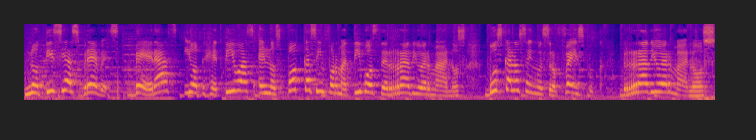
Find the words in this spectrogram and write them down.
Noticias breves, veraz y objetivas en los podcasts informativos de Radio Hermanos. Búscalos en nuestro Facebook, Radio Hermanos.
